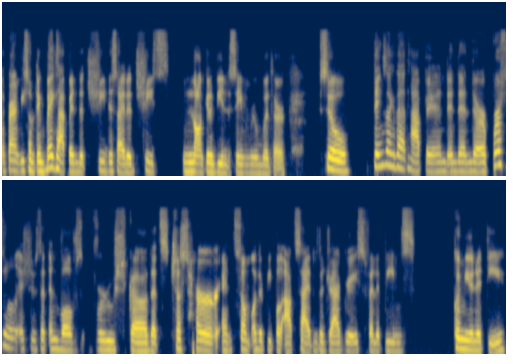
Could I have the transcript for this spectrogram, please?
apparently something big happened that she decided she's not going to be in the same room with her. So things like that happened, and then there are personal issues that involves Veruschka. That's just her and some other people outside of the Drag Race Philippines community.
